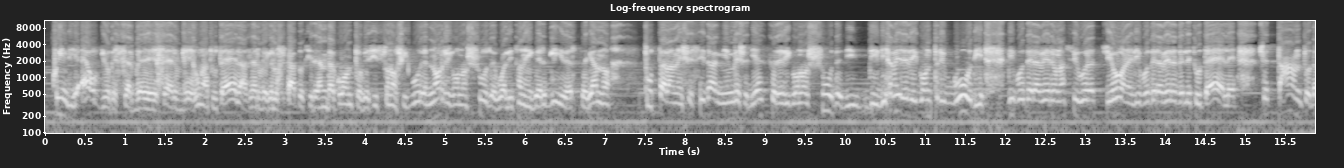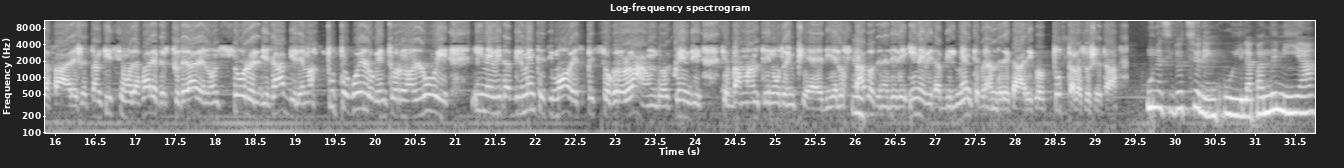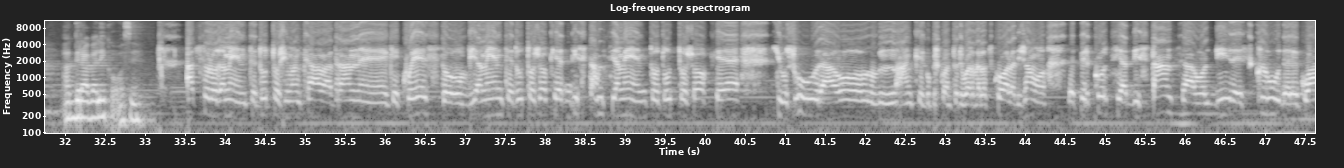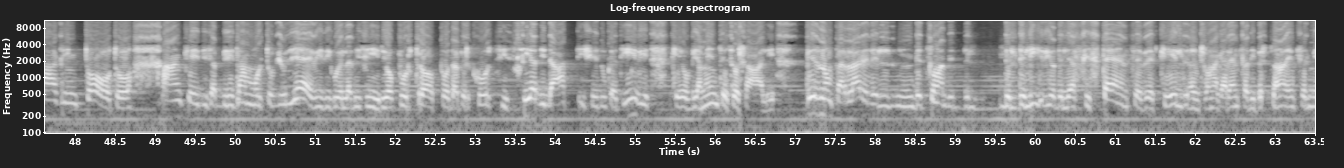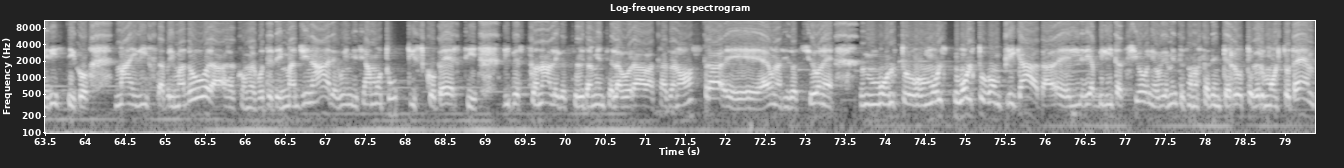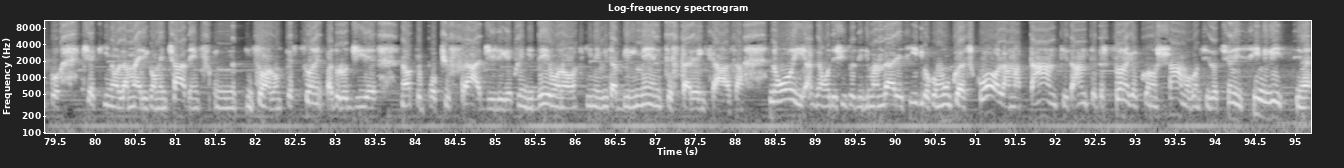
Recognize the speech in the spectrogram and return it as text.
Quindi è ovvio che serve, serve, una tutela, serve che lo Stato si renda conto che esistono figure non riconosciute quali sono i caregivers che hanno tutta la necessità invece di essere riconosciute, di, di, di, avere dei contributi, di poter avere un'assicurazione, di poter avere delle tutele. C'è tanto da fare, c'è tantissimo da fare per tutelare non solo il disabile, ma tutto quello che intorno a lui inevitabilmente si muove spesso crollando e quindi che va mantenuto in piedi e lo Stato mm. se ne deve inevitabilmente prendere carico, tutta la società. Una situazione in cui la pandemia aggrava le cose. Assolutamente, tutto ci mancava tranne che questo, ovviamente tutto ciò che è distanziamento, tutto ciò che è chiusura o mm, anche per quanto riguarda la scuola, diciamo eh, percorsi a distanza vuol dire escludere quasi in toto anche disabilità molto più lievi di quella di Sirio, purtroppo da percorsi sia didattici, educativi che ovviamente sociali. Per non parlare del, del, insomma, del, del del delirio delle assistenze perché c'è una carenza di personale infermieristico mai vista prima d'ora, come potete immaginare, quindi siamo tutti scoperti di personale che solitamente lavorava a casa nostra e è una situazione molto, molto, molto complicata, le riabilitazioni ovviamente sono state interrotte per molto tempo, c'è chi non l'ha mai ricominciata, insomma con persone e patologie no, un po' più fragili che quindi devono inevitabilmente stare in casa. Noi abbiamo deciso deciso di rimandare Sirio comunque a scuola, ma tanti, tante persone che conosciamo con situazioni similissime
